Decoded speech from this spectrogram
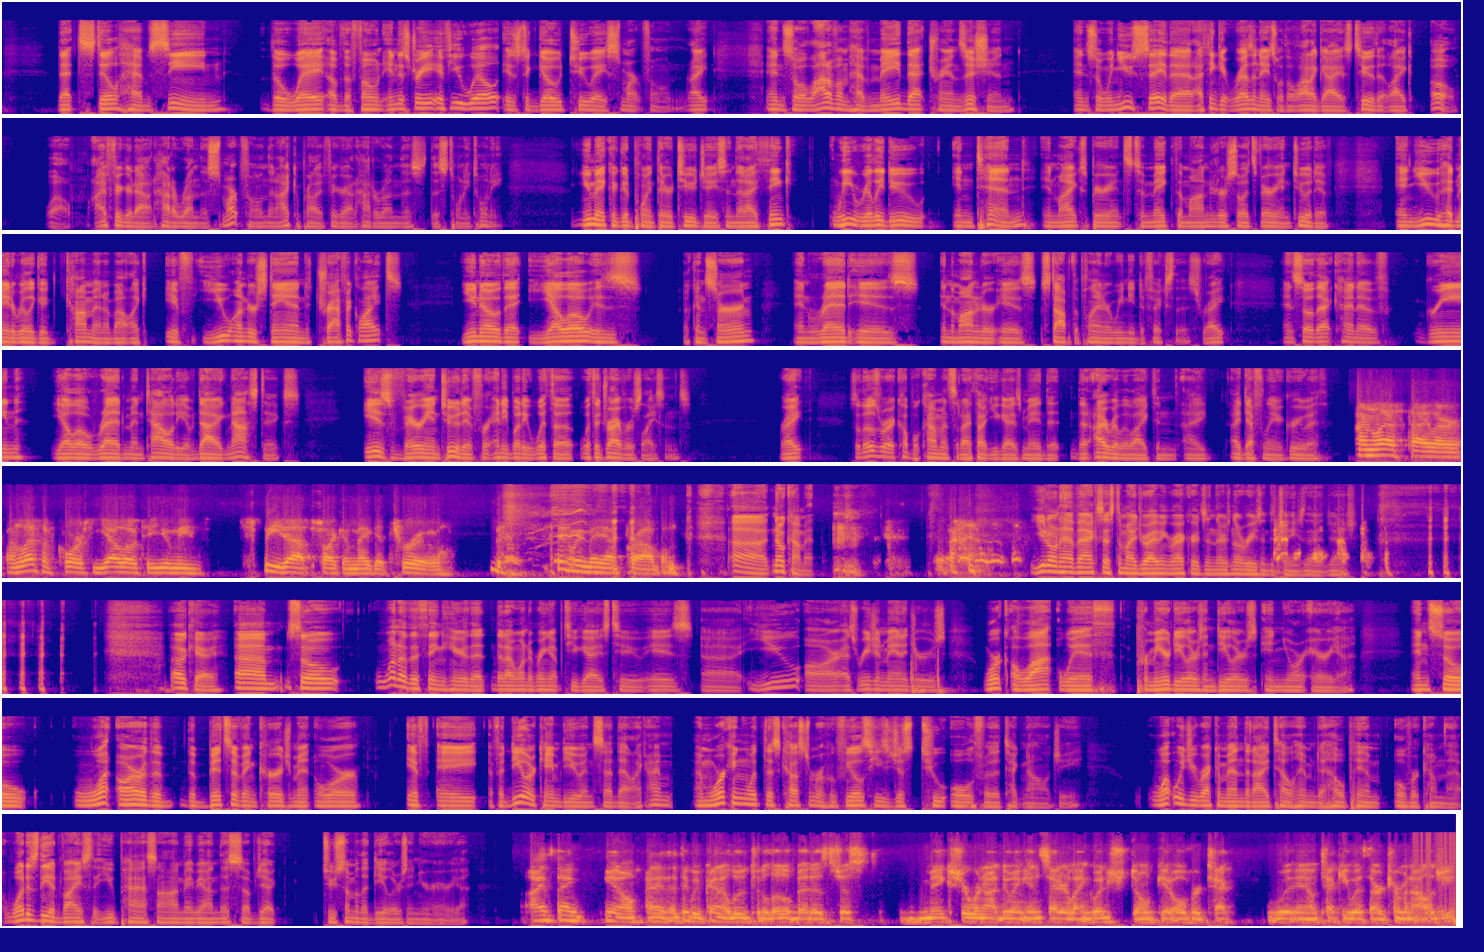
that still have seen the way of the phone industry, if you will, is to go to a smartphone, right? And so a lot of them have made that transition. And so when you say that, I think it resonates with a lot of guys too that like, oh, well, I figured out how to run this smartphone, then I can probably figure out how to run this this 2020. You make a good point there too, Jason, that I think we really do intend, in my experience, to make the monitor so it's very intuitive and you had made a really good comment about like if you understand traffic lights, you know that yellow is a concern and red is in the monitor is stop the planner, we need to fix this, right? And so that kind of green, yellow, red mentality of diagnostics is very intuitive for anybody with a with a driver's license. Right? So those were a couple comments that I thought you guys made that that I really liked and I I definitely agree with. Unless Tyler, unless of course yellow to you means speed up so I can make it through, then we may have problems. Uh, no comment. you don't have access to my driving records, and there's no reason to change that, Josh. okay. Um, so one other thing here that that I want to bring up to you guys too is uh, you are as region managers work a lot with premier dealers and dealers in your area. And so what are the the bits of encouragement or if a if a dealer came to you and said that like I'm I'm working with this customer who feels he's just too old for the technology. What would you recommend that I tell him to help him overcome that? What is the advice that you pass on maybe on this subject to some of the dealers in your area? I think, you know, I, I think we've kind of alluded to it a little bit is just make sure we're not doing insider language. Don't get over tech, you know, techie with our terminology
